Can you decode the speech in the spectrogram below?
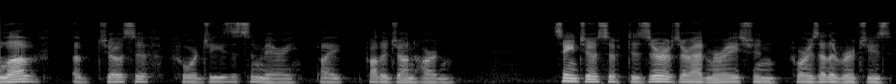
Love of Joseph for Jesus and Mary by Father John Hardon. Saint Joseph deserves our admiration for his other virtues,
